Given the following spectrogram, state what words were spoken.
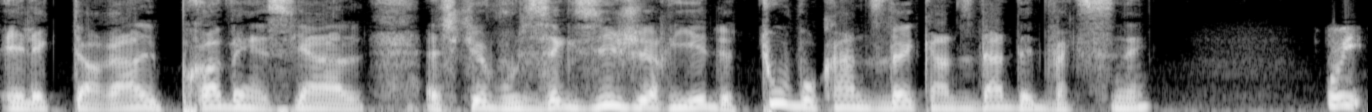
électorale provinciale, est-ce que vous exigeriez de tous vos candidats et candidates d'être vaccinés? Oui.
